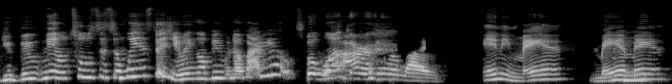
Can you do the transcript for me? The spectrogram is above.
you be with me on Tuesdays and Wednesdays. You ain't gonna be with nobody else. But Well, one I girl, feel like any man, man, Mhm. man,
